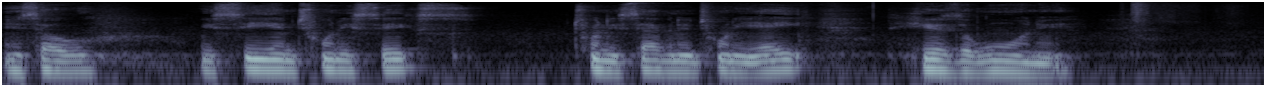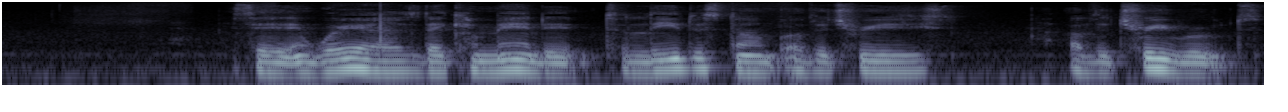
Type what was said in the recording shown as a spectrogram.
And so we see in 26, 27, and 28, here's the warning. It said, And whereas they commanded to leave the stump of the trees of the tree roots,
